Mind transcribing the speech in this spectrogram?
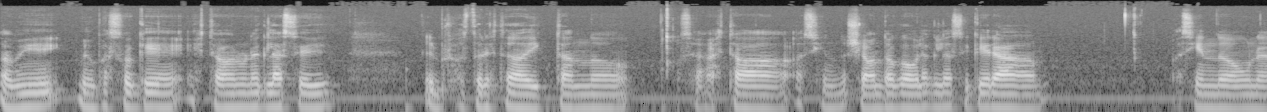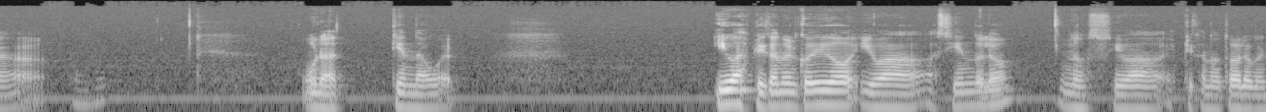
a mí me pasó que estaba en una clase, el profesor estaba dictando, o sea, estaba haciendo, llevando a cabo la clase que era haciendo una, una tienda web iba explicando el código, iba haciéndolo, nos iba explicando todo lo que...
